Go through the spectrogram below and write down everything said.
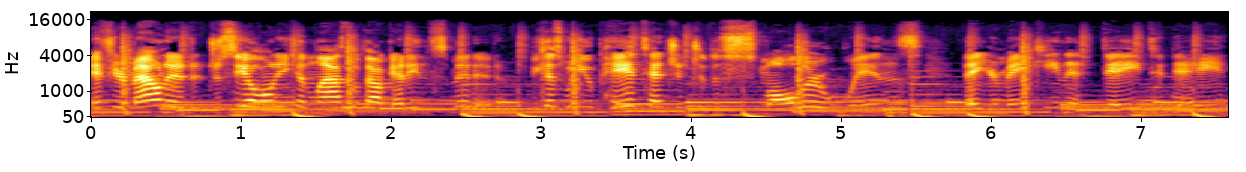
If you're mounted, just see how long you can last without getting submitted. Because when you pay attention to the smaller wins that you're making day to day,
